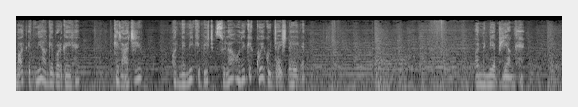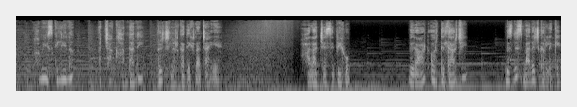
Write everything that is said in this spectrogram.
बात इतनी आगे बढ़ गई है कि राजीव और निमी के बीच सुलह होने की कोई गुंजाइश नहीं है। और निमी अभी यंग है। हमें इसके लिए ना अच्छा खानदानी, रिच लड़का देखना चाहिए। हालात जैसे भी हो, विराट और दिलदार जी बिज़नेस मैनेज कर लेंगे।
